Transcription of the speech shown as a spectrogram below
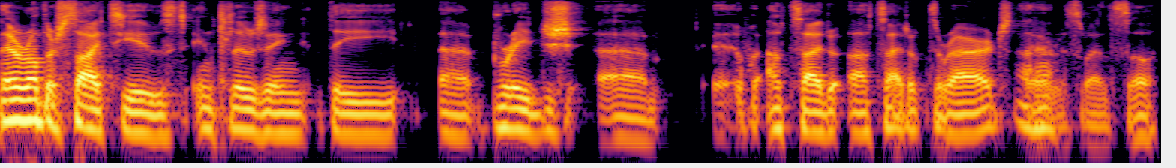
there are other sites used, including the uh, bridge um, outside outside Uachtarard there as well. So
